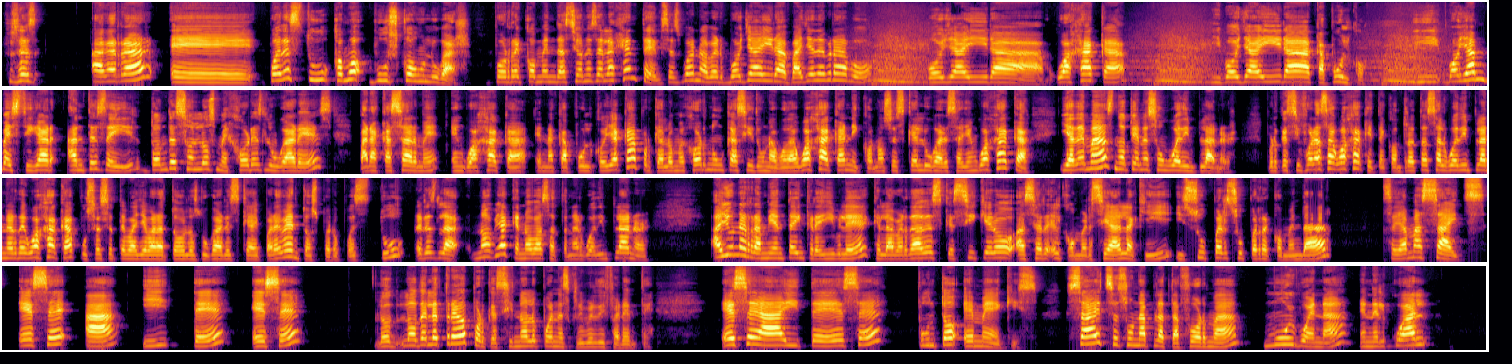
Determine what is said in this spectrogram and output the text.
Entonces, agarrar, eh, puedes tú, ¿cómo busco un lugar? Por recomendaciones de la gente. Dices, bueno, a ver, voy a ir a Valle de Bravo, voy a ir a Oaxaca, y voy a ir a Acapulco y voy a investigar antes de ir dónde son los mejores lugares para casarme en Oaxaca, en Acapulco y acá, porque a lo mejor nunca has ido a una boda a Oaxaca ni conoces qué lugares hay en Oaxaca y además no tienes un wedding planner. Porque si fueras a Oaxaca y te contratas al wedding planner de Oaxaca, pues ese te va a llevar a todos los lugares que hay para eventos, pero pues tú eres la novia que no vas a tener wedding planner. Hay una herramienta increíble que la verdad es que sí quiero hacer el comercial aquí y súper, súper recomendar. Se llama Sites, S-A-I-T-S. Lo, lo deletreo porque si no lo pueden escribir diferente. S-A-I-T-S.mx. Sites es una plataforma muy buena en el cual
